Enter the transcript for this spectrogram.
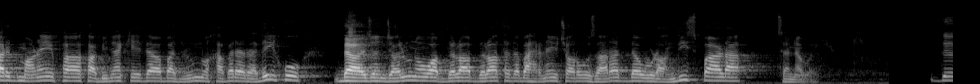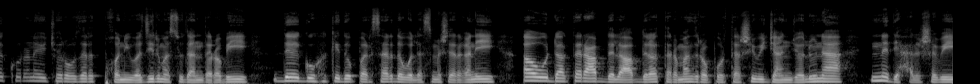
ارګ ماڼۍ په کابینه کې د بدلونونو خبره ردوي خو د جنجالونو او عبدالله عبدالله ته د بهرنیو چارو وزارت د وړاندیز په اړه څه نه وایي د کورنیو چارو وزارت پخواني وزیر مسعود اندرابي د ګوښه کېدو پر سر د ولسمشر غني او ډاکتر عبدالله عبدالله ترمنځ راپورته شوي جنجالونه نه دي حل شوي.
